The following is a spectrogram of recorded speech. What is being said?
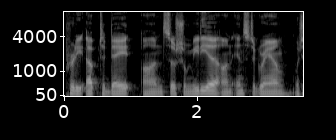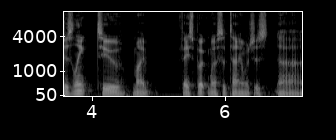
pretty up to date on social media on Instagram, which is linked to my Facebook most of the time, which is uh,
